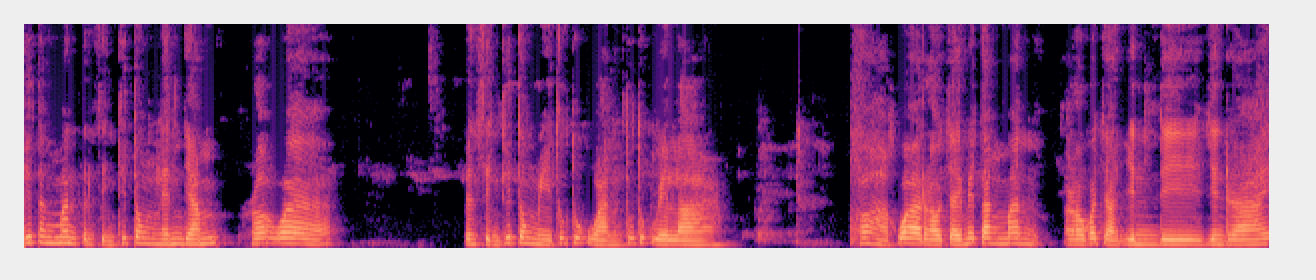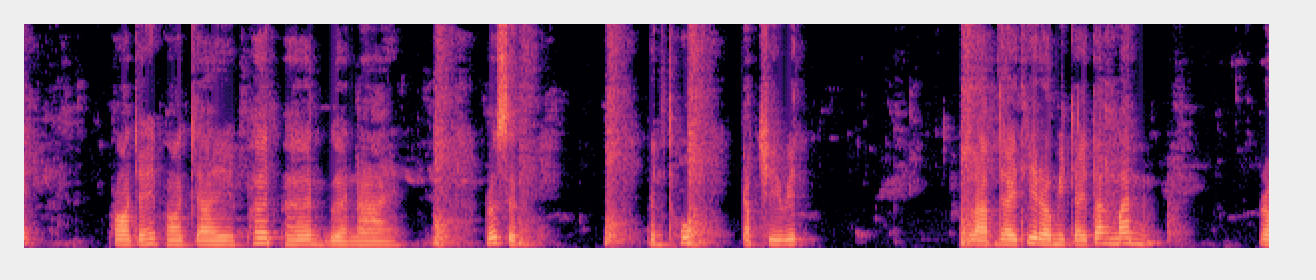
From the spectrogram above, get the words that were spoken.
ที่ตั้งมั่นเป็นสิ่งที่ต้องเน้นย้ำเพราะว่าเป็นสิ่งที่ต้องมีทุกๆวันทุกๆเวลา ราะหากว่าเราใจไม่ตั้งมั่น เราก็จะยินดียินร้าย พอใจไม่พอใจเพลิดเพลินเบื่อหน่าย รู้สึกเป็นทุกข์กับชีวิต ตราบใดที่เรามีใจตั้งมั่น เรา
